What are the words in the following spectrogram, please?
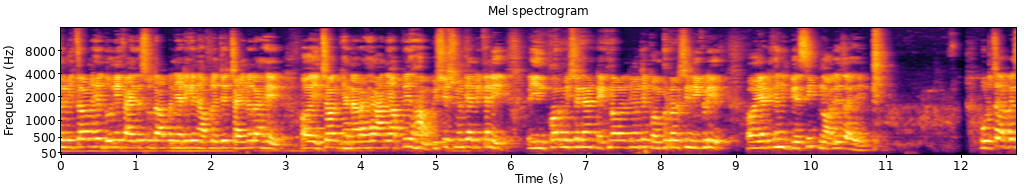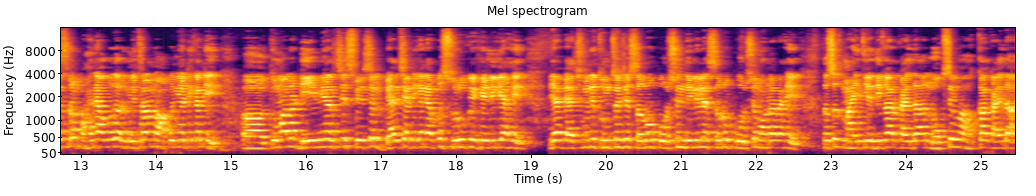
तर मित्रांनो हे दोन्ही कायदे सुद्धा आपण या ठिकाणी आपलं जे चॅनल आहे याच्यावर घेणार आहे आणि आपली हा विशेष म्हणजे या ठिकाणी इन्फॉर्मेशन अँड टेक्नॉलॉजी म्हणजे कम्प्युटरशी निगडीत या ठिकाणी बेसिक नॉलेज आहे. पुढचा अभ्यासक्रम पाहण्या अगोदर मित्रांनो आपण या ठिकाणी तुम्हाला डीएमआर ची स्पेशल बॅच या ठिकाणी आपण सुरू केलेली आहे. या बॅचमध्ये तुमचं जे सर्व पोर्शन दिलेले आहे सर्व पोर्शन होणार आहे. तसंच माहिती अधिकार कायदा लोकसेवा हक्का कायदा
